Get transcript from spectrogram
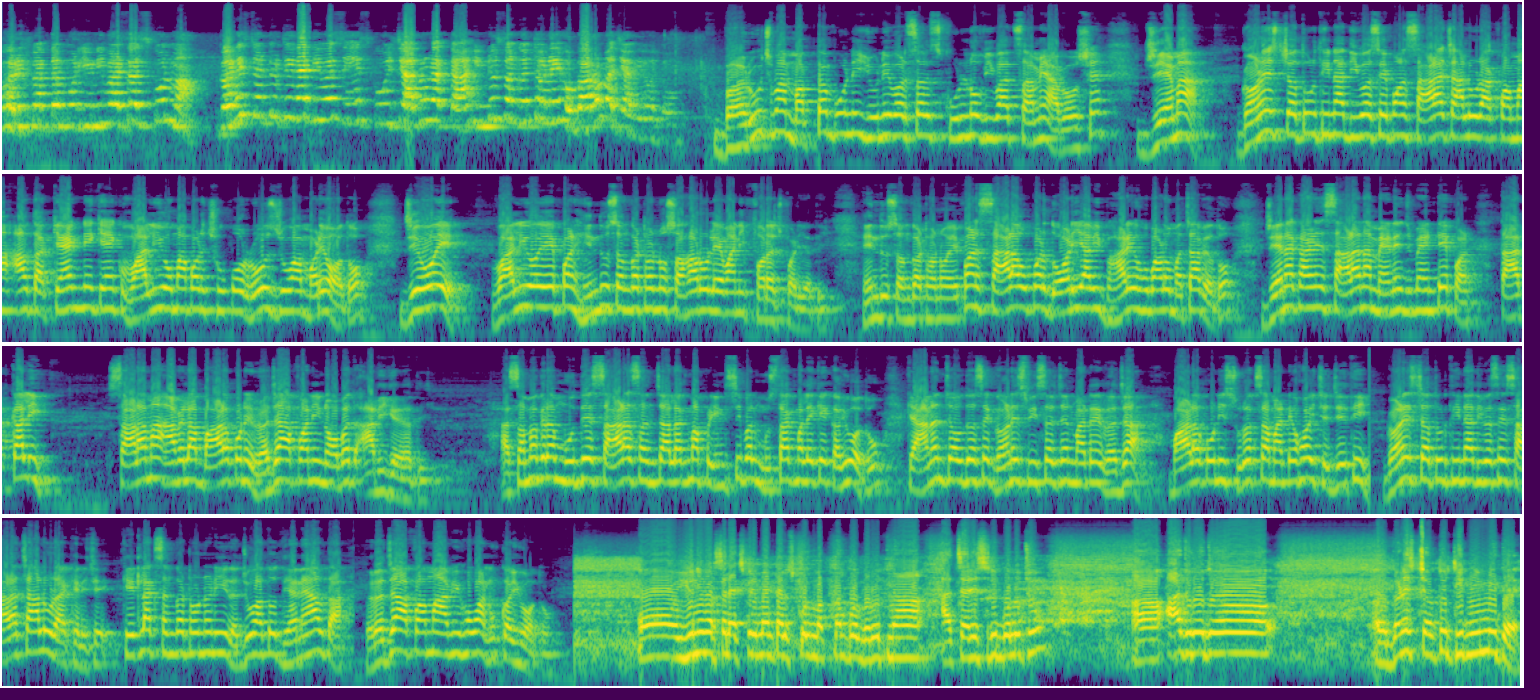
Bharuch Maktampur universal સ્કૂલમાં ગણેશ ચતુર્થીના દિવસે school ચાલુ રાખતા હિન્દુ સંગઠનોએ હોબાળો મચાવ્યો હતો. ભરૂચમાં મક્તમપુરની યુનિવર્સલ સ્કૂલનો વિવાદ સામે આવ્યો છે, જેમાં ગણેશ ચતુર્થીના દિવસે પણ શાળા ચાલુ રાખવામાં આવતા ક્યાંક ને ક્યાંક વાલીઓમાં પણ છૂપો રોષ જોવા મળ્યો હતો. જેઓએ વાલીઓએ પણ હિન્દુ સંગઠનનો સહારો લેવાની ફરજ પડી હતી. હિન્દુ સંગઠનોએ પણ શાળા ઉપર દોડી આવી ભારે હોબાળો મચાવ્યો હતો. જેના કારણે શાળાના મેનેજમેન્ટે પણ તાત્કાલિક શાળામાં આવેલા બાળકોને રજા આપવાની નોબત આવી ગઈ હતી. આ સમગ્ર મુદ્દે શાળા સંચાલકમાં પ્રિન્સિપલ મુસ્તાક મલેકે કહ્યું હતું કે આનંદ ચૌદસે ગણેશ વિસર્જન માટે રજા બાળકોની સુરક્ષા માટે હોય છે, જેથી ગણેશ ચતુર્થીના દિવસે શાળા ચાલુ રાખેલી છે. કેટલાક સંગઠનોની રજૂઆતો ધ્યાને આવતા રજા આપવામાં આવી હોવાનું કહ્યું હતું. યુનિવર્સલ એક્સપેરિમેન્ટલ સ્કૂલ મક્તમપુર ભરૂચના આચાર્ય શ્રી બોલું છું. આજ રોજ ગણેશ ચતુર્થી નિમિત્તે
